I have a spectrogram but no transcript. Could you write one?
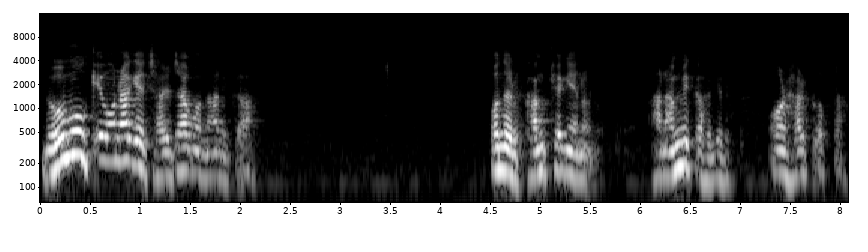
너무 개운하게 잘 자고 나니까 오늘 강평회는 안 합니까 하기를 오늘 할 거 없다.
